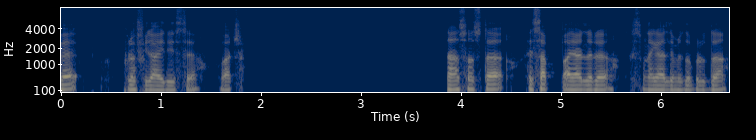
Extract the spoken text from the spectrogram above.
ve profil ID'si var. Daha sonrasında hesap ayarları kısmına geldiğimizde burada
